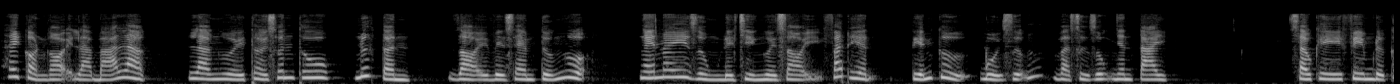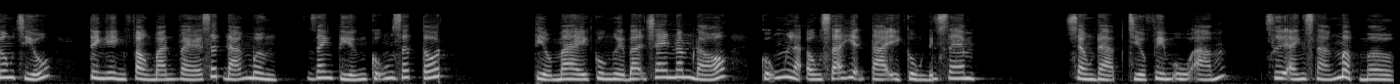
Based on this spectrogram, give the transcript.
hay còn gọi là bá lạc, là người thời Xuân Thu, nước Tần, giỏi về xem tướng ngựa. Ngày nay dùng để chỉ người giỏi phát hiện, tiến cử, bồi dưỡng và sử dụng nhân tài. Sau khi phim được công chiếu, tình hình phòng bán vé rất đáng mừng, danh tiếng cũng rất tốt. Tiểu Mai cùng người bạn trai năm đó cũng là ông xã hiện tại cùng đến xem. Trong đạp chiếu phim u ám, dưới ánh sáng mập mờ,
